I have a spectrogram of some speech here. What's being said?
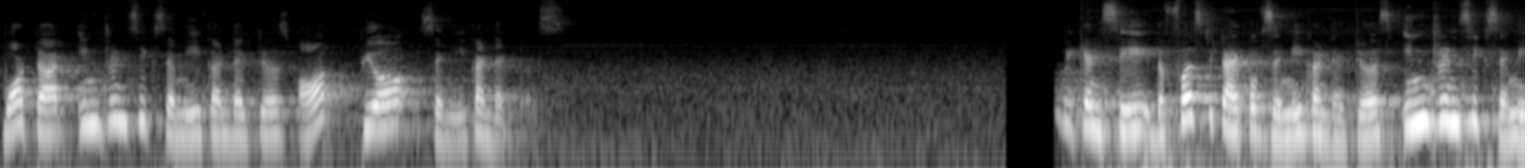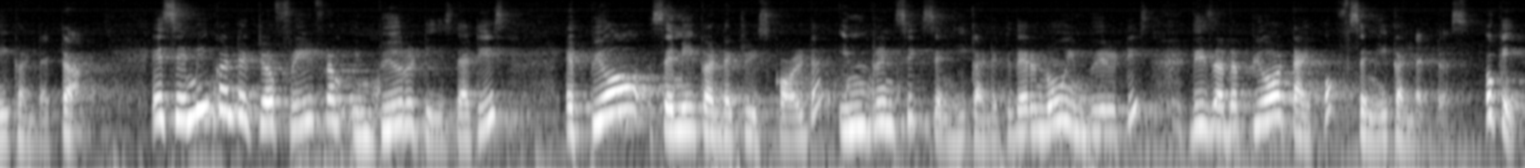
What are intrinsic semiconductors or pure semiconductors? We can say the first type of semiconductors intrinsic semiconductor. A semiconductor free from impurities that is a pure semiconductor is called the intrinsic semiconductor. There are no impurities. These are the pure type of semiconductors. Okay.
